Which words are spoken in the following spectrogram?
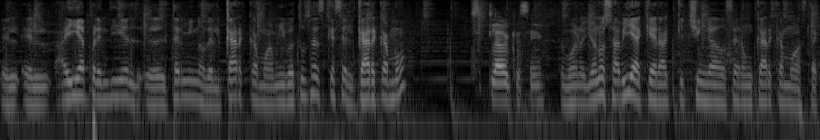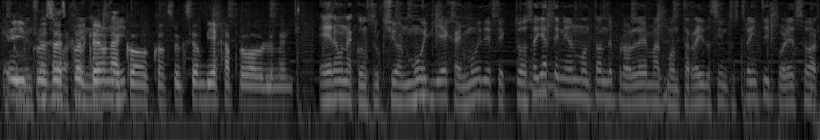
el- el- ahí aprendí el, el término del cárcamo, amigo. ¿Tú sabes qué es el cárcamo? Claro que sí. Bueno, yo no sabía que era, qué chingados era un cárcamo hasta que Y pues a es porque era una co- construcción vieja probablemente. Era una construcción muy vieja y muy defectuosa. Ya tenía un montón de problemas Monterrey 230 y por eso Ar-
